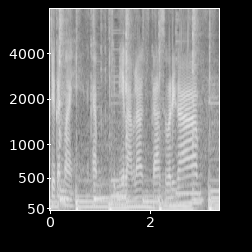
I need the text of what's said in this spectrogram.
เจอกันใหม่นะครับคลิปนี้ลาไปแล้วครับสวัสดีครับ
